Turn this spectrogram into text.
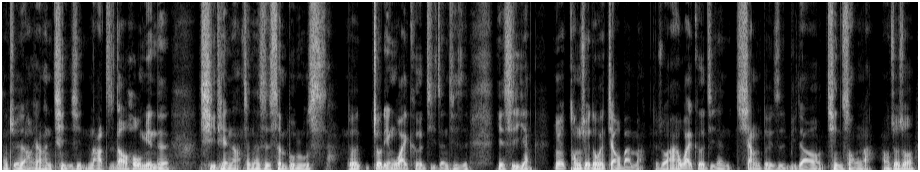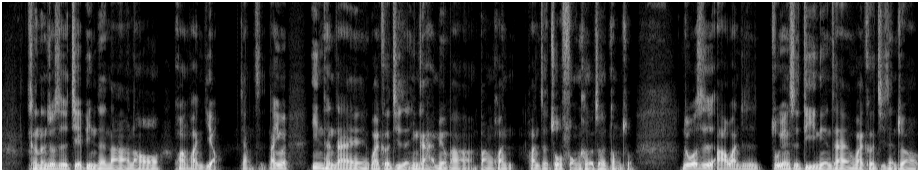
我觉得好像很庆幸，哪知道后面的七天啊，真的是生不如死啊！就就连外科急诊其实也是一样。因为同学都会交班嘛，就说啊，外科急诊相对是比较轻松啦，哦，就是说可能就是接病人啊，然后换换药这样子。那因为英腾在外科急诊应该还没有办法帮患患者做缝合这个动作。如果是 R one，就是住院是第一年在外科急诊就要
